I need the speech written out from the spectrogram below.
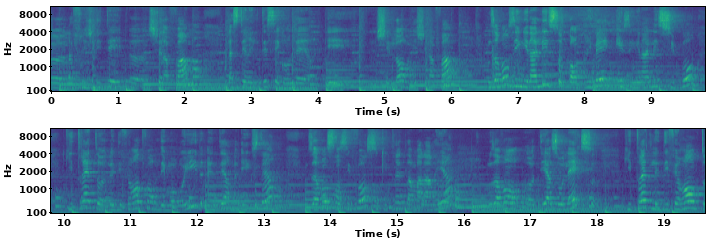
euh, la fragilité euh, chez la femme, la stérilité secondaire et chez l'homme et chez la femme. Nous avons Zinginalis comprimé et Zinginalis suppo qui traitent les différentes formes d'hémorroïdes internes et externes. Nous avons Sensiforce qui traite la malaria. Nous avons euh, Diazolex qui traite les différentes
